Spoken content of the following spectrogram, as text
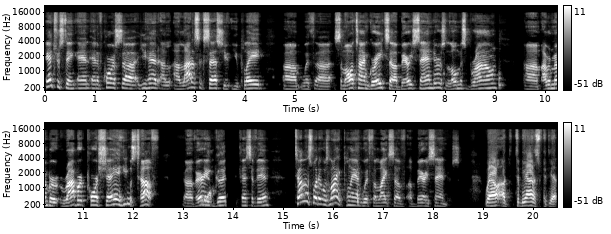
interesting, and and of course uh, you had a, a, lot of success. You you played um, with uh, some all time greats: uh, Barry Sanders, Lomas Brown. Um, I remember Robert Porcher. He was tough, uh, very yeah. good defensive end. Tell us what it was like playing with the likes of, of Barry Sanders. Well, uh, to be honest with you,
